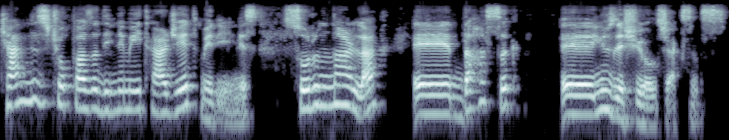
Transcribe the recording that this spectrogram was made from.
kendinizi çok fazla dinlemeyi tercih etmediğiniz sorunlarla daha sık yüzleşiyor olacaksınız.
